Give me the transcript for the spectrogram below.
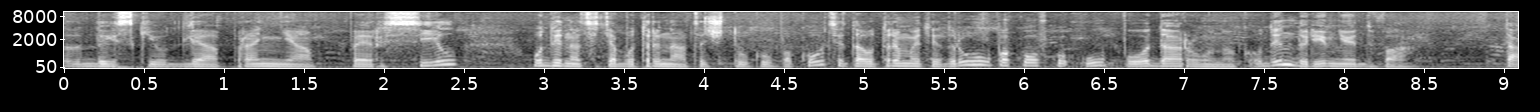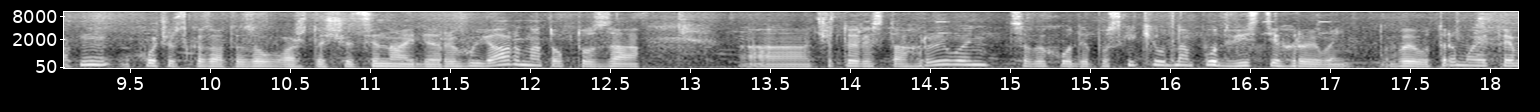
дисків, для прання персіл. 11 або 13 штук у упаковці та отримайте другу упаковку у подарунок. Один дорівнює 2. Так, ну хочу сказати, зауважте, що ціна йде регулярна, тобто за 400 гривень це виходить по скільки одна? По 200 гривень. Ви отримаєте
